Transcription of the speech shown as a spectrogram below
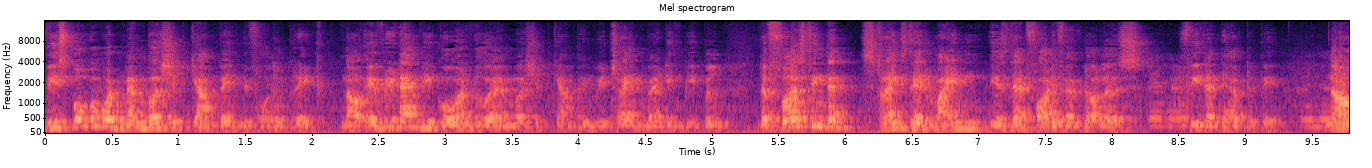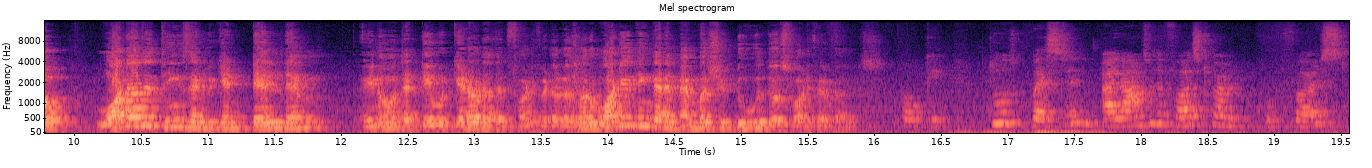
we spoke about membership campaign before the break. Now, every time we go and do a membership campaign, we try inviting people. The first thing that strikes their mind is that $45 Mhm. fee that they have to pay. Now, what are the things that we can tell them, you know, that they would get out of that $45? Or what do you think that a member should do with those $45? Okay, two questions. I'll answer the first one first.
